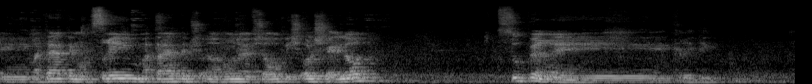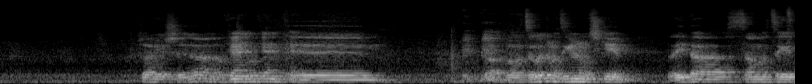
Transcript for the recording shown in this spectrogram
אה, מתי אתם עוצרים, מתי אתם נותנים להם אפשרות לשאול שאלות, סופר אה, קריטי. עכשיו יש שאלה? כן, כן, כן. במצגות שמציגים למשקיעים, היית שם מצגת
